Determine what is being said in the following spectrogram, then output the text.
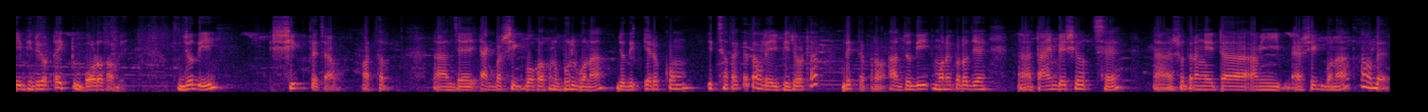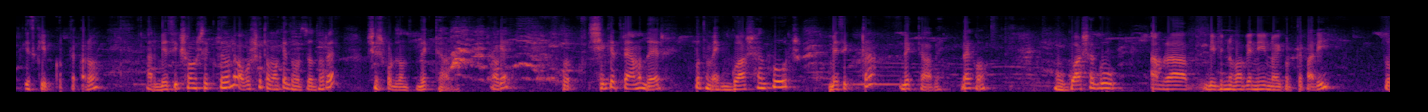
এই ভিডিওটা একটু বড় হবে। যদি শিখতে চাও, অর্থাৎ যে একবার শিখব, কখনো ভুলবো না। যদি এরকম ইচ্ছা থাকে, তাহলে এই ভিডিওটা দেখতে পারো। আর যদি মনে করো যে টাইম বেশি হচ্ছে সুতরাং এটা আমি শিখব না, তাহলে স্কিপ করতে পারো। আর বেসিক সহ শিখতে হলে অবশ্যই তোমাকে ধৈর্য ধরে শেষ পর্যন্ত দেখতে হবে ওকে তো সেক্ষেত্রে আমাদের প্রথমে গোয়াসাগুর বেসিকটা দেখতে হবে। দেখো, গোয়াসাগু আমরা বিভিন্নভাবে নির্ণয় করতে পারি। তো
